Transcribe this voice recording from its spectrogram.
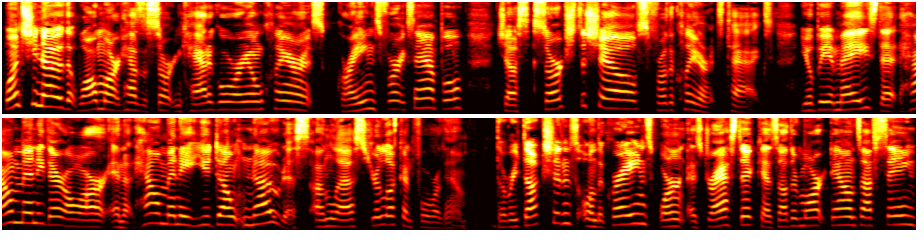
Once you know that Walmart has a certain category on clearance, grains for example, just search the shelves for the clearance tags. You'll be amazed at how many there are and at how many you don't notice unless you're looking for them. The reductions on the grains weren't as drastic as other markdowns I've seen,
